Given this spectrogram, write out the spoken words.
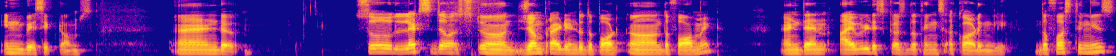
in basic terms. And uh, so let's just uh, jump right into the pod, uh, the format, and then I will discuss the things accordingly. The first thing is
